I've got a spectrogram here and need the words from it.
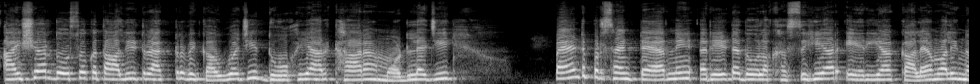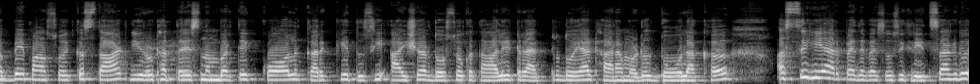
ਆਇਸ਼ਰ 241 ਟਰੈਕਟਰ ਵਿਕਾਊ ਹੈ ਜੀ 2018 ਮਾਡਲ ਹੈ ਜੀ। 65% ਟਾਇਰ ਨੇ ਰੇਟ ਹੈ 280000 ਏਰੀਆ ਕਾਲਿਆਂ ਵਾਲੀ 90501 ਇਸ ਨੰਬਰ ਤੇ ਕਾਲ ਕਰਕੇ ਤੁਸੀਂ ਆਇਸ਼ਰ 241 ਟਰੈਕਟਰ 2018 ਮਾਡਲ 2 ਲੱਖ 80000 ਰੁਪਏ ਦੇ ਵਿੱਚ ਤੁਸੀਂ ਖਰੀਦ ਸਕਦੇ ਹੋ,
